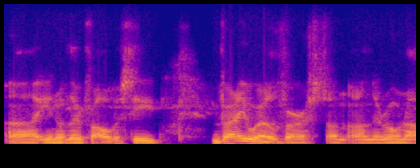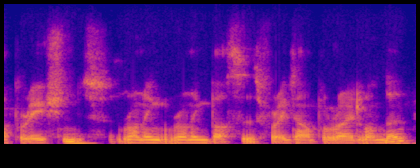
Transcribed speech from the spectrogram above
Uh, you know, they're obviously very well versed on, on their own operations, running running buses, for example, around London.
